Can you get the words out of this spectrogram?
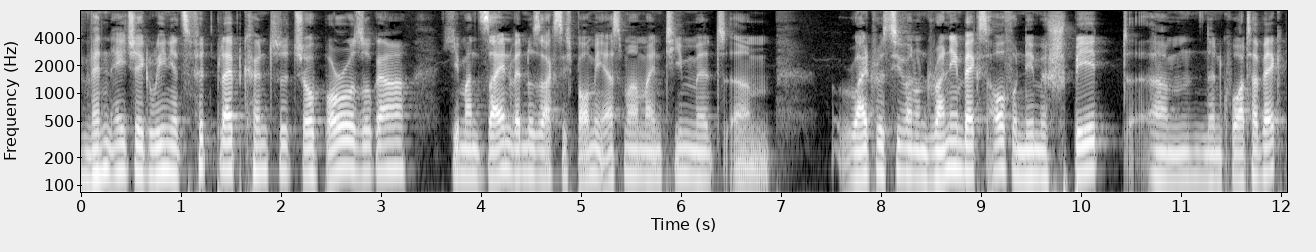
wenn AJ Green jetzt fit bleibt, könnte Joe Burrow sogar jemand sein, wenn du sagst, ich baue mir erstmal mein Team mit ähm, Right Receivern und Running Backs auf und nehme spät ähm, einen Quarterback,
